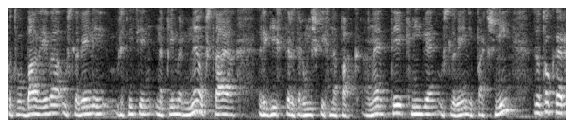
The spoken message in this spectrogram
kot oba veva, v Sloveniji v resnici naprimer, ne obstaja registr zdravniških napak. Te knjige v Sloveniji pač ni, zato ker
